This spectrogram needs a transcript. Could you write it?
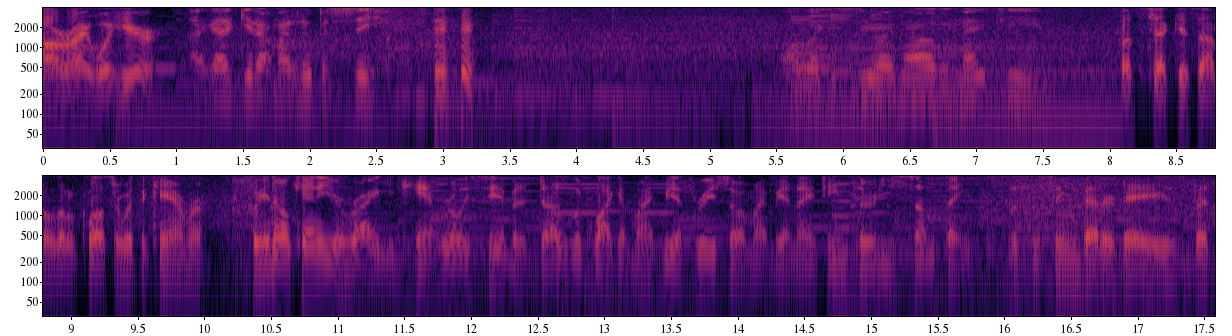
All right, what year? I gotta get out my loupe and see. All I can see right now is a 19. Let's check this out a little closer with the camera. Well, you know, Kenny, you're right. You can't really see it, but it does look like it might be a three, so it might be a 1930 something. This has seen better days, but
